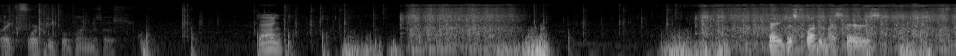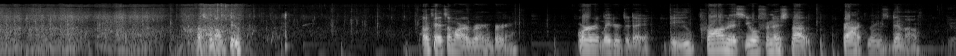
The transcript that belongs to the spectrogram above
like four people playing with us. Dang. Rain just flooded my stairs. That's what I'll do. Okay, tomorrow, burn, burn. Or later today. Do you promise you'll finish that backrooms demo? Yes.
